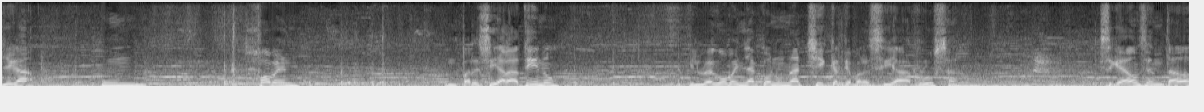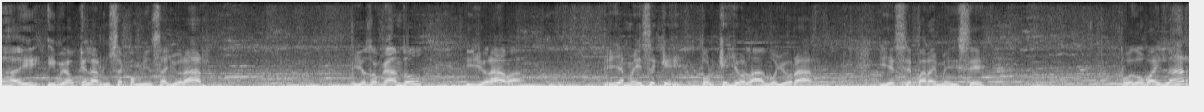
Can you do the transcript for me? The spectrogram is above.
llega un joven, parecía latino, y luego venía con una chica que parecía rusa. Se quedaron sentados ahí y veo que la rusa comienza a llorar. Y yo tocando y lloraba. Ella me dice que, ¿por qué yo la hago llorar? Y él se para y me dice, ¿puedo bailar?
